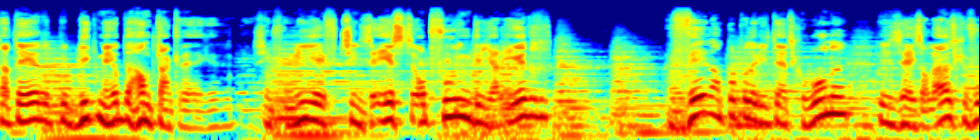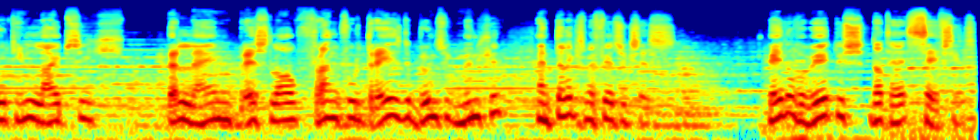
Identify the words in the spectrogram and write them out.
dat hij er het publiek mee op de hand kan krijgen. De symfonie heeft sinds de eerste opvoering drie jaar eerder veel aan populariteit gewonnen. Zij is al uitgevoerd in Leipzig, Berlijn, Breslau, Frankfurt, Dresden, Brunswick, München en telkens met veel succes. Beethoven weet dus dat hij safe zit.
